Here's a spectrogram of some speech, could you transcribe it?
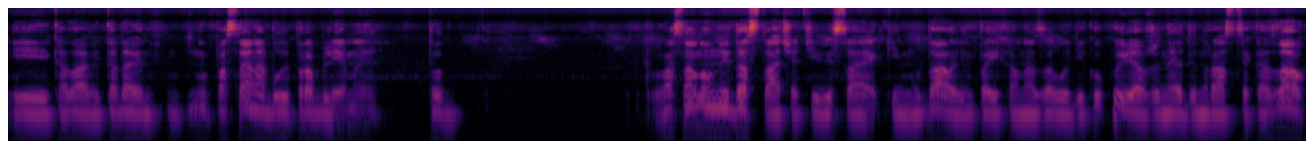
І коли, коли він, ну, постійно були проблеми. То в основному недостача ті віса, які йому дали. Він поїхав на заводі купив, я вже не один раз це казав.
